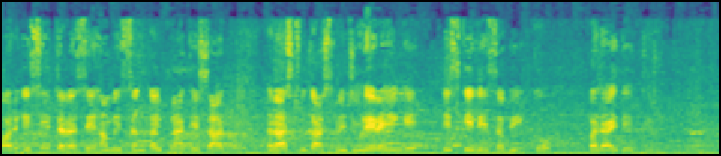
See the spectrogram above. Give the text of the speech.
और इसी तरह से हम इस संकल्पना के साथ राष्ट्र विकास में जुड़े रहेंगे। इसके लिए सभी को बधाई देती हूँ।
